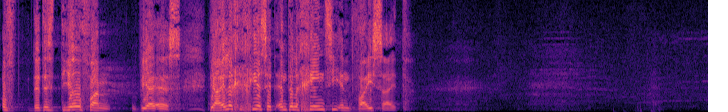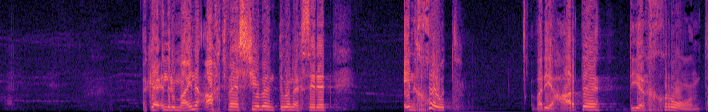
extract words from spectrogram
Of dit is deel van wie hy is. Die Heilige Gees het intelligensie en wysheid. Okay, in Romeine 8 vers 27 sê dit en God wat die harte deurgrond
